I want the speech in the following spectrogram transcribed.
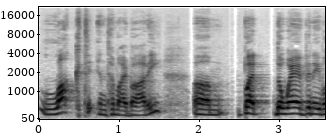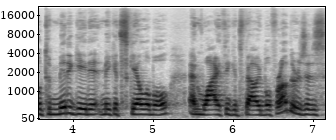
lucked into my body. Um, but the way I've been able to mitigate it, make it scalable, and why I think it's valuable for others is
